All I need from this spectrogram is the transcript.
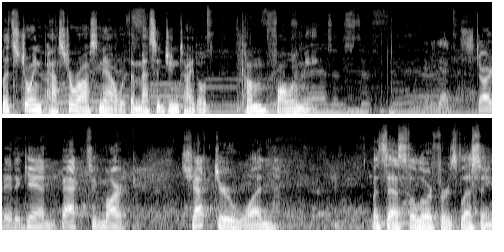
Let's join Pastor Ross now with a message entitled, Come Follow Me. We're going to get started again. Back to Mark chapter 1. Let's ask the Lord for his blessing.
